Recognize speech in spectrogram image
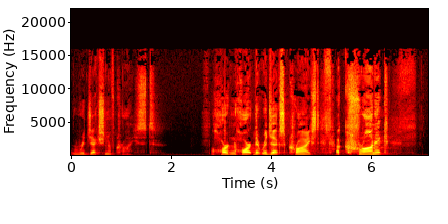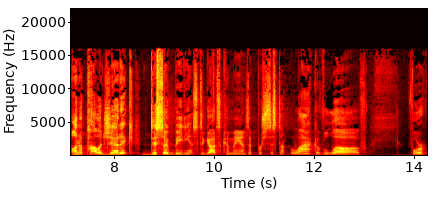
rejection of Christ. A hardened heart that rejects Christ. A chronic unapologetic disobedience to God's commands, a persistent lack of love for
